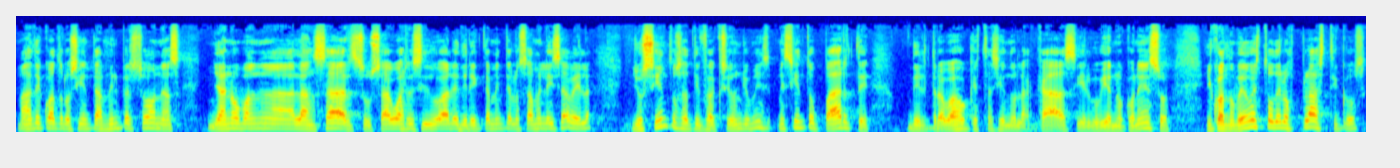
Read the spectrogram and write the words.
más de 400 mil personas ya no van a lanzar sus aguas residuales directamente a los Osama y la Isabela, yo siento satisfacción, yo me, siento parte del trabajo que está haciendo la CAS y el gobierno con eso. Y cuando veo esto de los plásticos,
